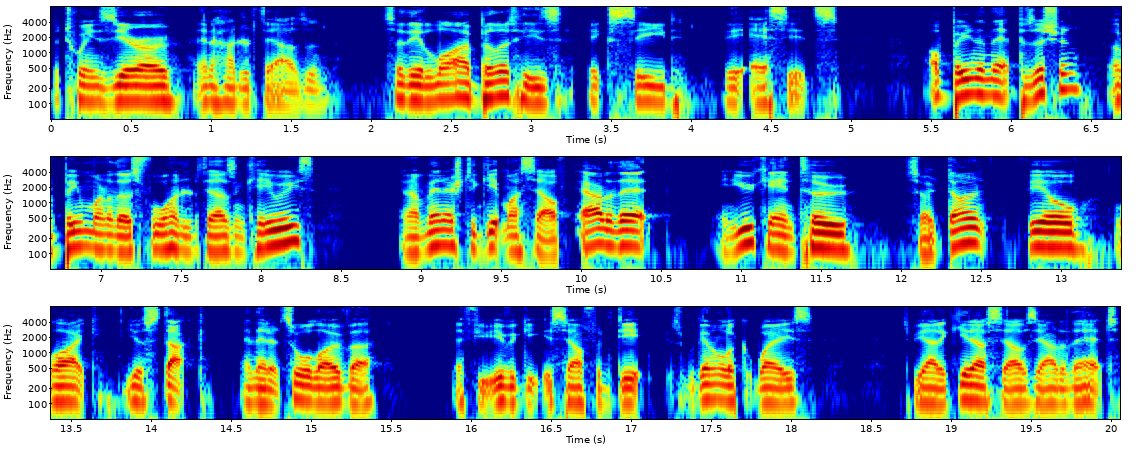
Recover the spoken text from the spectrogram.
between zero and 100,000. So their liabilities exceed their assets. I've been in that position. I've been one of those 400,000 Kiwis, and I've managed to get myself out of that, and you can too. So don't feel like you're stuck and that it's all over if you ever get yourself in debt, because we're going to look at ways to be able to get ourselves out of that.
